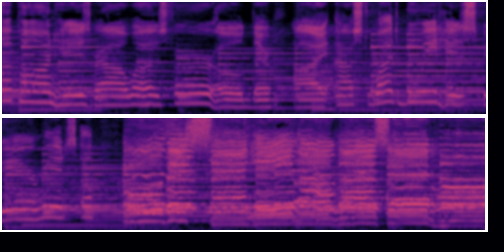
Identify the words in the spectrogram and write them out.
upon his brow was furrowed there, I asked what buoyed his spirits up. Oh, this said he, the blessed hope.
